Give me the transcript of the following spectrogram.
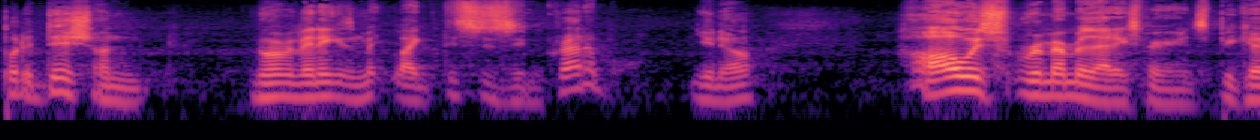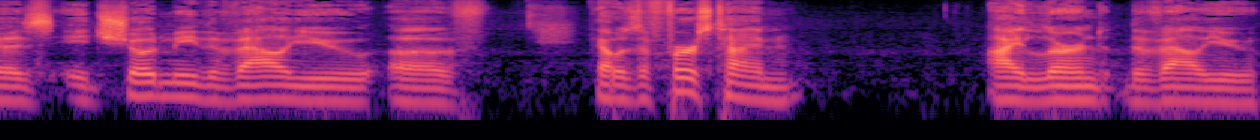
put a dish on Norman Van Aken's, like this is incredible, you know. I always remember that experience because it showed me the value of. That was the first time I learned the value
